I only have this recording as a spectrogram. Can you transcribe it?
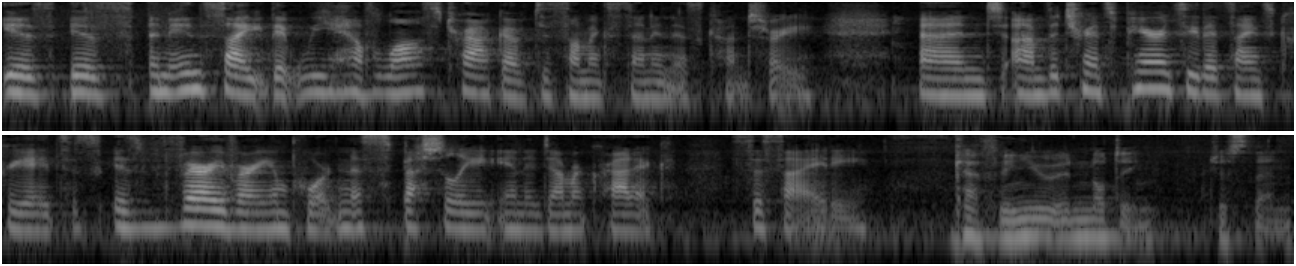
is, is an insight that we have lost track of to some extent in this country. And um, the transparency that science creates is, is very, very important, especially in a democratic society. Kathleen, you were nodding just then.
